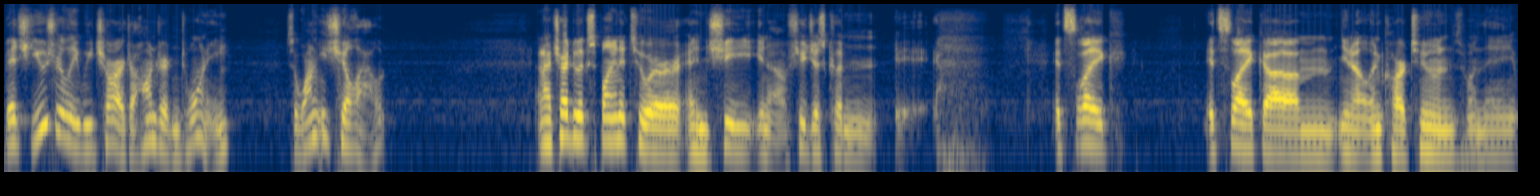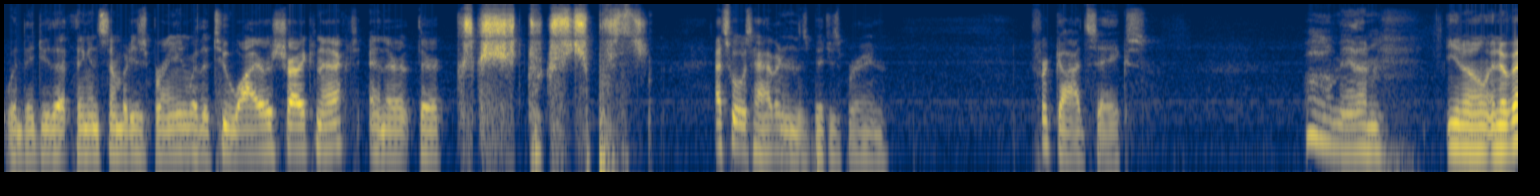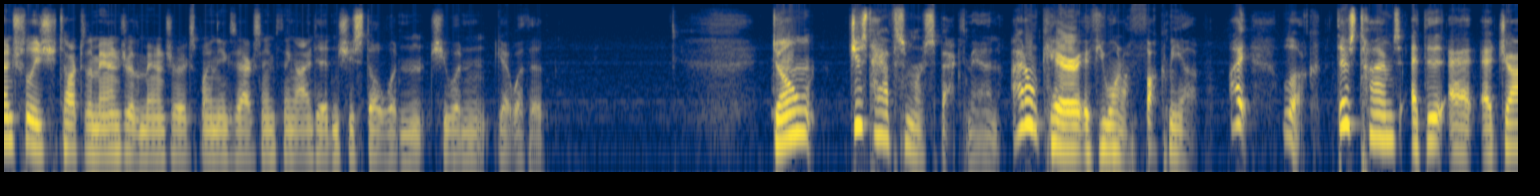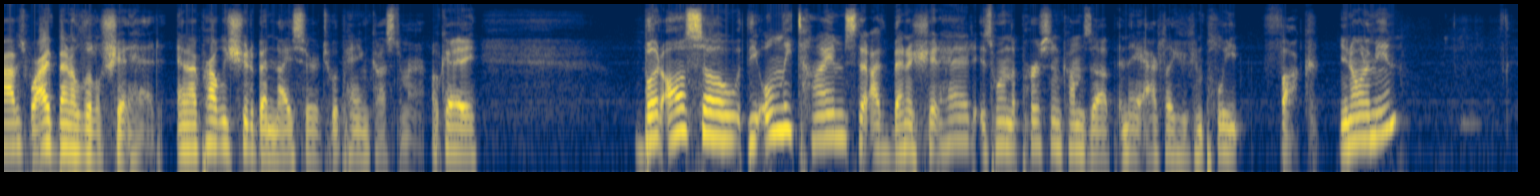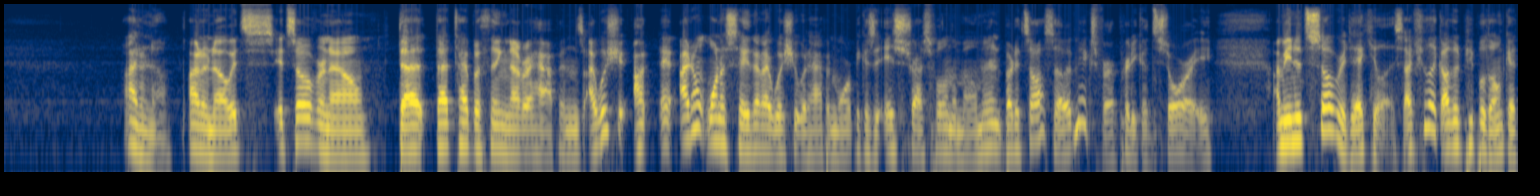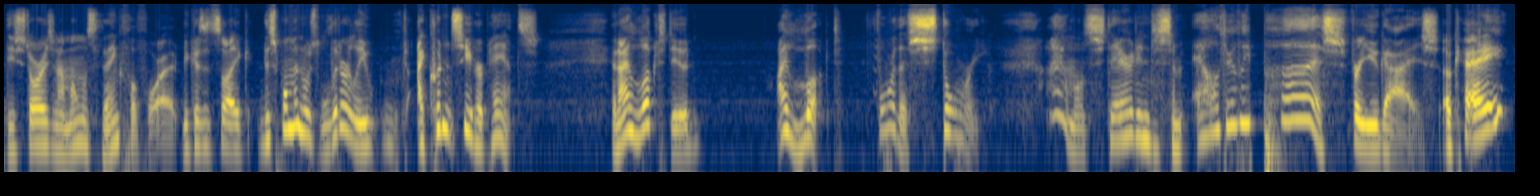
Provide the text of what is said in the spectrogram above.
bitch, usually we charge 120 So why don't you chill out? And I tried to explain it to her, and she, you know, she just couldn't. It's like it's like um, you know in cartoons when they when they do that thing in somebody's brain where the two wires try to connect and they're they're that's what was happening in this bitch's brain. For god's sakes. Oh man. You know and eventually she talked to the manager. The manager explained the exact same thing i did and she still wouldn't she wouldn't get with it. Don't just have some respect, man. I don't care if you want to fuck me up. I look. There's times at the at, at jobs where I've been a little shithead, and I probably should have been nicer to a paying customer. Okay. But also, the only times that I've been a shithead is when the person comes up and they act like a complete fuck. You know what I mean? I don't know. I don't know. It's it's over now that that type of thing never happens. I wish it, I, I don't want to say that I wish it would happen more because it is stressful in the moment, but it's also it makes for a pretty good story. I mean, it's so ridiculous. I feel like other people don't get these stories and I'm almost thankful for it because it's like this woman was literally I couldn't see her pants. And I looked, dude. I looked for the story. I almost stared into some elderly puss for you guys, okay?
